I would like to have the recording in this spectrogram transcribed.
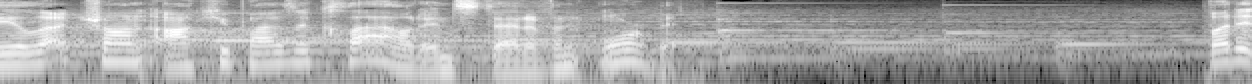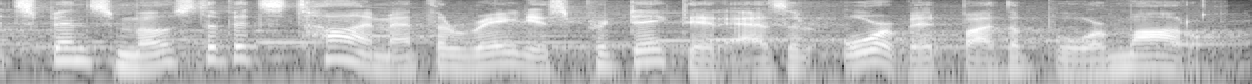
the electron occupies a cloud instead of an orbit. But it spends most of its time at the radius predicted as an orbit by the Bohr model.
